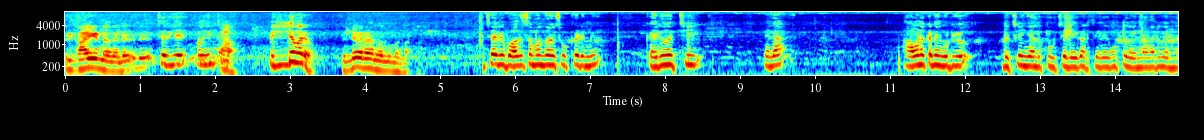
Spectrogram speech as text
ഒരു കായ് ഉണ്ടാകുന്നല്ലേ ഒരു ചെറിയ വലിയ മരം. വലിയ വരാനൊന്നും വേണ്ട. വെച്ചാൽ ബാധ സംബന്ധമായ സൂക്കേടിന് കരിനൊച്ചി ഇല ആവണക്കണ്ണയും ഇങ്ങോട്ട് വെച്ച് കഴിഞ്ഞാൽ പൂച്ചയിലെ കടച്ചിലെ ഇങ്ങോട്ട് വരുന്ന എന്നിട്ട് വരുന്ന.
